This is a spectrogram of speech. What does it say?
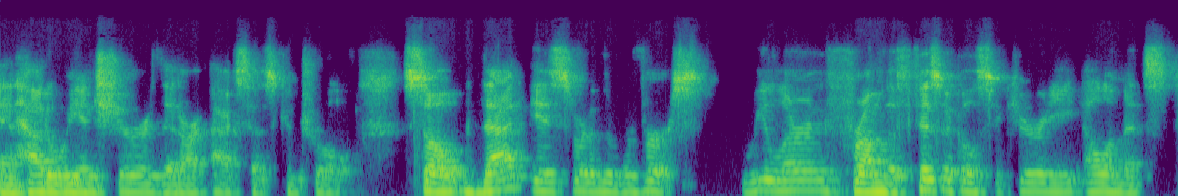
And how do we ensure that our access control? So that is sort of the reverse we learned from the physical security elements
